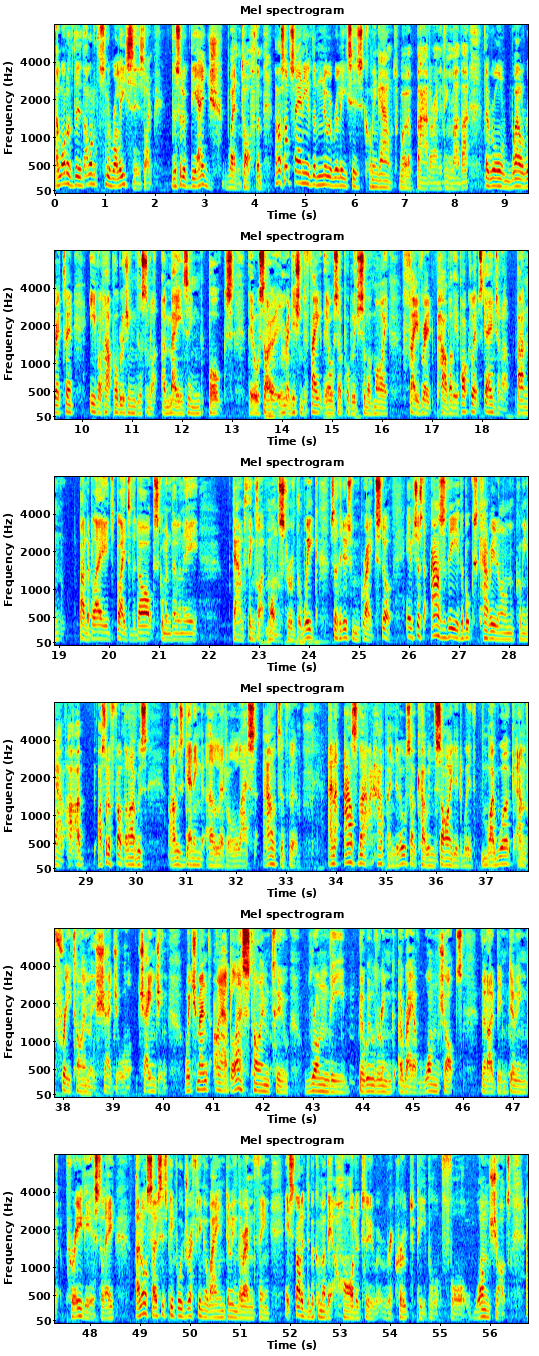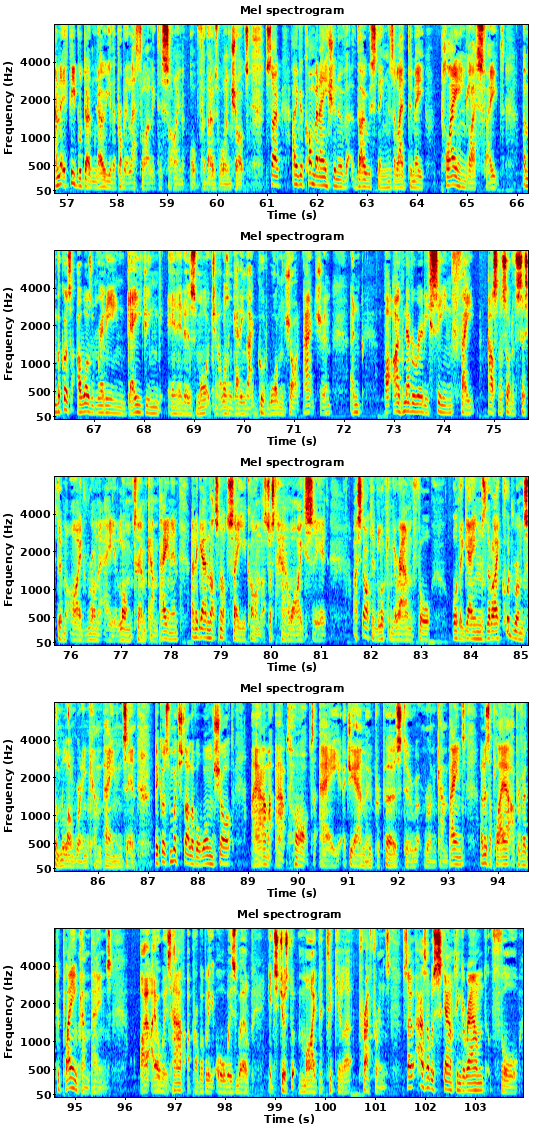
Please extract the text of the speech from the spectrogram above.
a lot of the a lot of the sort of releases like the sort of the edge went off them. And that's not to say any of the newer releases coming out were bad or anything like that. They were all well written. Evil Hat Publishing does some like, amazing books. They also, in addition to Fate, they also publish some of my favourite Powered by the Apocalypse games, like Band, Band of Blades, Blades of the Dark, Scum and Villainy, down to things like Monster of the Week. So they do some great stuff. It was just as the, the books carried on coming out, I, I, I sort of felt that I was I was getting a little less out of them. And as that happened, it also coincided with my work and free time schedule changing, which meant I had less time to run the bewildering array of one shots that I'd been doing previously. And also, since people were drifting away and doing their own thing, it started to become a bit harder to recruit people for one shots. And if people don't know you, they're probably less likely to sign up for those one shots. So I think a combination of those things led to me playing less Fate And because I wasn't really engaging in it as much and I wasn't getting that good one shot action, and I've never really seen Fate as the sort of system I'd run a long term campaign in. And again, that's not to say you can't, that's just how I see it. I started looking around for other games that I could run some long running campaigns in. Because much as I love a one shot, I am at heart a, a, GM who prefers to run campaigns, and as a player, I prefer to play in campaigns. I, I always have, I probably always will. It's just my particular preference. So as I was scouting around for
